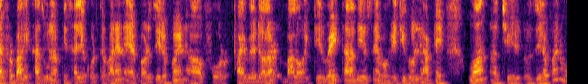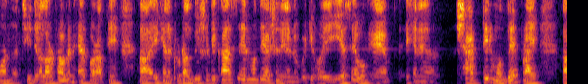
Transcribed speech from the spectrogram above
এরপর বাকি কাজগুলো আপনি চাইলে করতে পারেন। এরপর 0.45 ডলার ভালো একটি রেট তারা দিয়েছে এবং এটি করলে আপনি one zero point one three 0.13 dollar পাবেন। এরপর আপনি এখানে টোটাল দুইশোটি কাজ এর মধ্যে একশো নিরানব্বইটি হয়ে গিয়েছে এবং এখানে ৬০ টির মধ্যে প্রায় আ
